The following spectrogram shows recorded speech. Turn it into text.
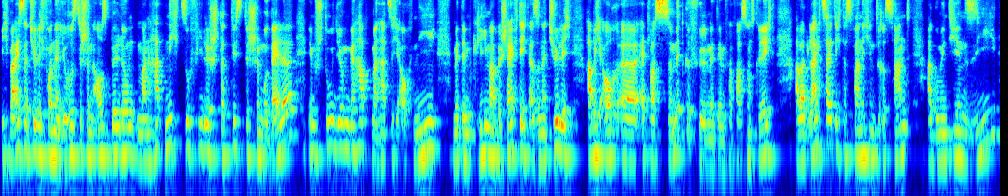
Ich weiß natürlich von der juristischen Ausbildung, man hat nicht so viele statistische Modelle im Studium gehabt. Man hat sich auch nie mit dem Klima beschäftigt. Also natürlich habe ich auch äh, etwas Mitgefühl mit dem Verfassungsgericht. Aber gleichzeitig, das fand ich interessant, argumentieren Sie,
